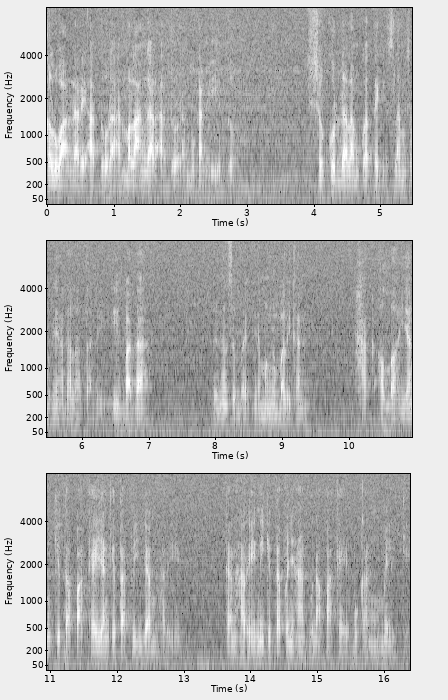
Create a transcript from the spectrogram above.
keluar dari aturan melanggar aturan bukan itu syukur dalam konteks Islam sebenarnya adalah tadi ibadah dengan sebaiknya mengembalikan hak Allah yang kita pakai yang kita pinjam hari ini. Kan hari ini kita punya hak guna pakai bukan memiliki.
